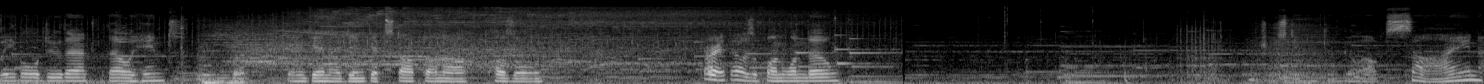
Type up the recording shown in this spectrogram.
was able to do that without a hint, then again I didn't get stopped on a puzzle. Alright, that was a fun one though. Interesting, we can go outside.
